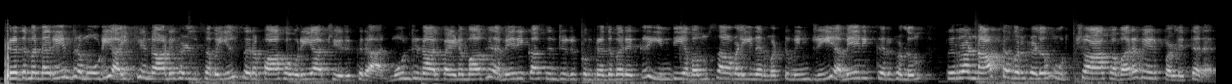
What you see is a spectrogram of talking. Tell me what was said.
பிரதமர் நரேந்திர மோடி ஐக்கிய நாடுகள் சபையில் சிறப்பாக உரையாற்றி இருக்கிறார் மூன்று நாள் பயணமாக அமெரிக்கா சென்றிருக்கும் பிரதமருக்கு இந்திய வம்சாவளியினர் மட்டுமின்றி அமெரிக்கர்களும் பிற நாட்டவர்களும் உற்சாக வரவேற்பு அளித்தனர்.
